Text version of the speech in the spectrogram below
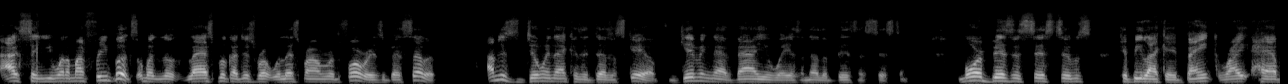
I send you one of my free books. The last book I just wrote with Les Brown wrote the forward is a bestseller. I'm just doing that because it doesn't scale. Giving that value away is another business system. More business systems could be like a bank, right? Have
